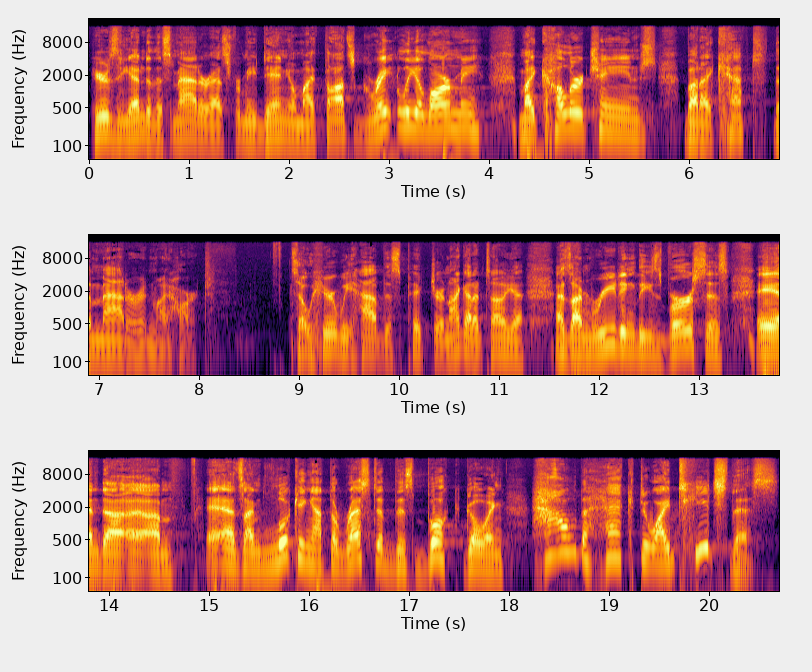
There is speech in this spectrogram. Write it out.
Here's the end of this matter. As for me, Daniel, my thoughts greatly alarmed me. My color changed, but I kept the matter in my heart. So here we have this picture, and I got to tell you, as I'm reading these verses and uh, um, as I'm looking at the rest of this book, going, how the heck do I teach this?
